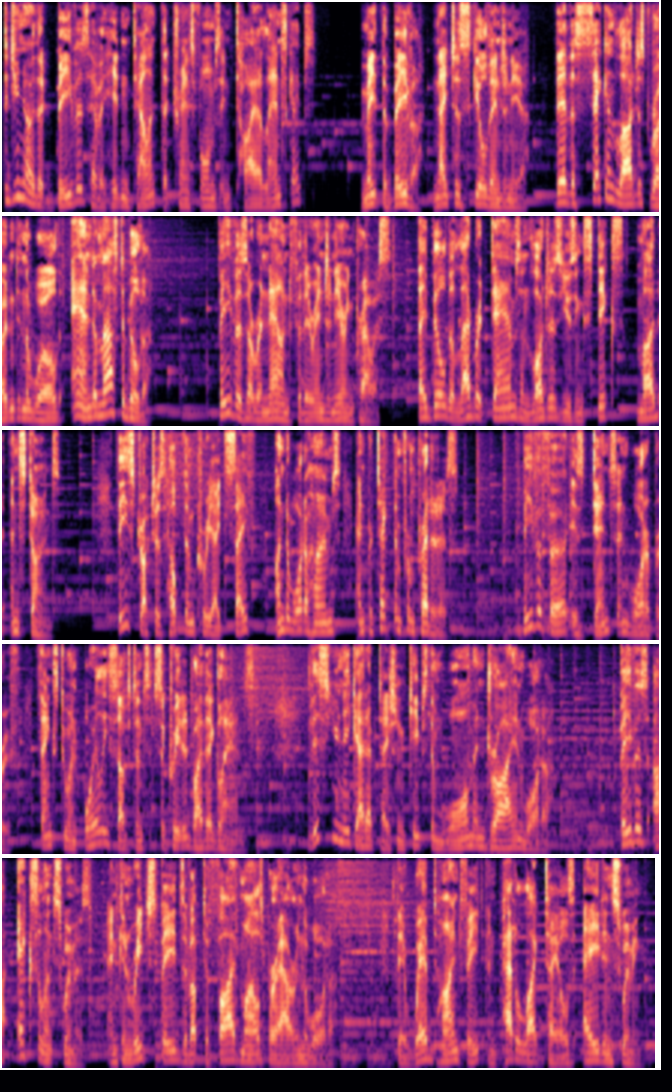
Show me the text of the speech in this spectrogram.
Did you know that beavers have a hidden talent that transforms entire landscapes? Meet the beaver, nature's skilled engineer. They're the second largest rodent in the world and a master builder. Beavers are renowned for their engineering prowess. They build elaborate dams and lodges using sticks, mud, and stones. These structures help them create safe, underwater homes and protect them from predators. Beaver fur is dense and waterproof thanks to an oily substance secreted by their glands. This unique adaptation keeps them warm and dry in water. Beavers are excellent swimmers and can reach speeds of up to 5 miles per hour in the water. Their webbed hind feet and paddle-like tails aid in swimming.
